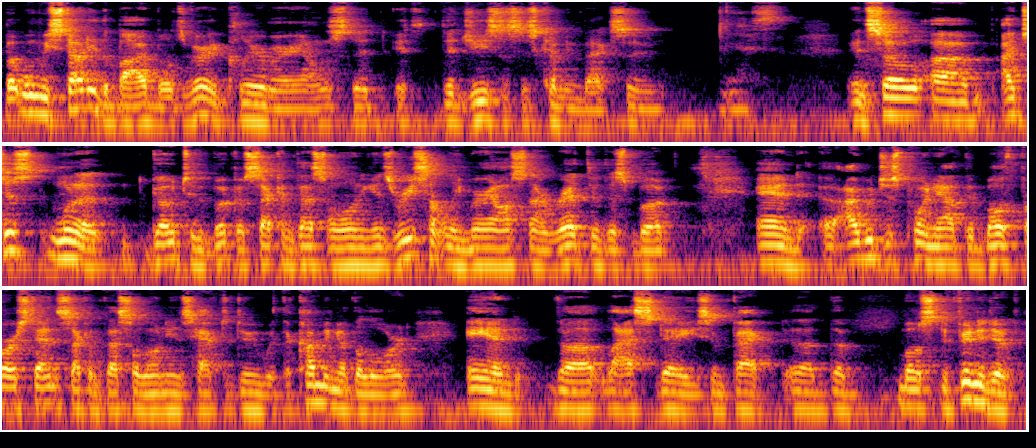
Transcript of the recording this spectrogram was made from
But when we study the Bible, it's very clear, Mary Alice, that it's that Jesus is coming back soon. Yes. And so um, I just want to go to the book of Second Thessalonians. Recently, Mary Alice and I read through this book, and uh, I would just point out that both First and Second Thessalonians have to do with the coming of the Lord and the last days. In fact, uh, the most definitive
